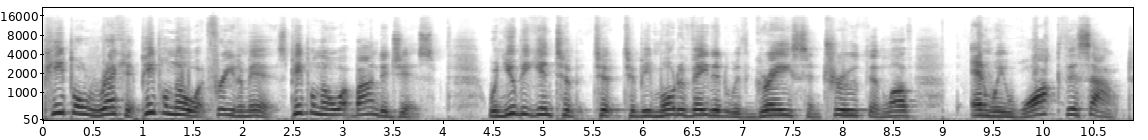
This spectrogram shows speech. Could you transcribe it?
People rec- people know what freedom is. People know what bondage is. When you begin to, to, to be motivated with grace and truth and love, and we walk this out.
